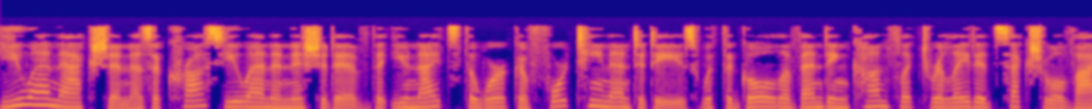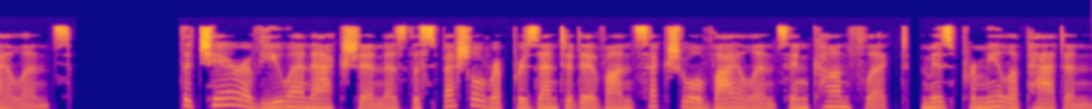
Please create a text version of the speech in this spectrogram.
UN Action is a cross-UN initiative that unites the work of 14 entities with the goal of ending conflict-related sexual violence. The chair of UN Action is the Special Representative on Sexual Violence in Conflict, Ms. Pramila Patten.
